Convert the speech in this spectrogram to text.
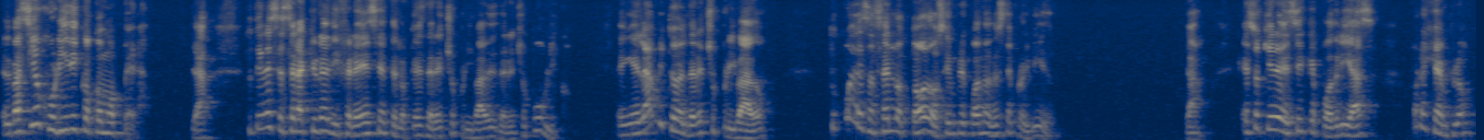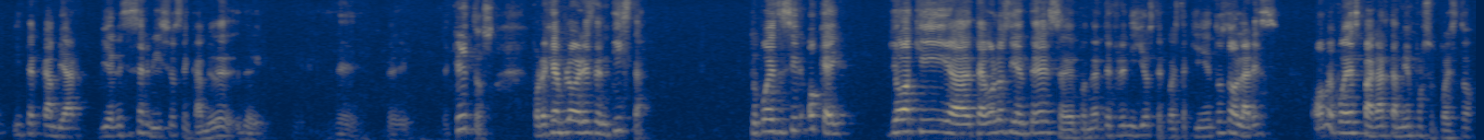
El vacío jurídico, ¿cómo opera? ¿Ya? Tú tienes que hacer aquí una diferencia entre lo que es derecho privado y derecho público. En el ámbito del derecho privado, tú puedes hacerlo todo siempre y cuando no esté prohibido. ¿Ya? Eso quiere decir que podrías por ejemplo, intercambiar bienes y servicios en cambio de, de, criptos. Por ejemplo, eres dentista. Tú puedes decir, ok, yo aquí ah, te hago los dientes, eh, ponerte frenillos te cuesta 500 dólares, o me puedes pagar también, por supuesto,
